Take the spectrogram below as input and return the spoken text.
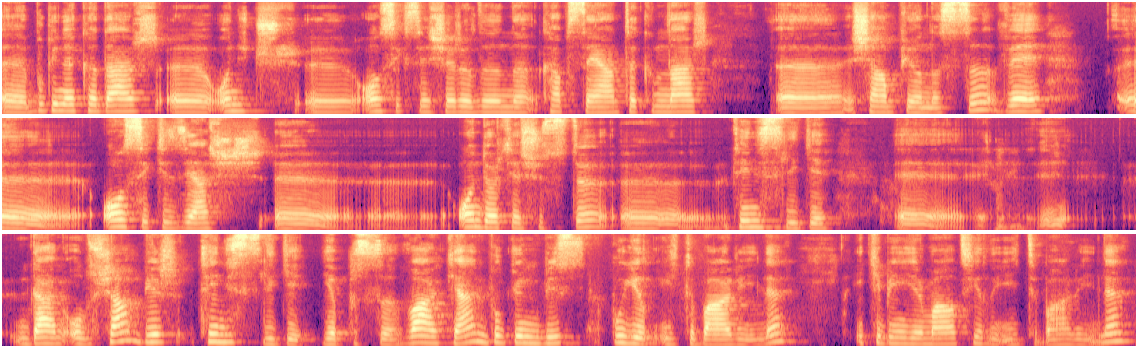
E, bugüne kadar e, 13-18 yaş aralığını kapsayan takımlar e, şampiyonası ve e, 18 yaş, e, 14 yaş üstü e, tenis ligi e, den oluşan bir tenis ligi yapısı varken bugün biz bu yıl itibariyle 2026 yılı itibariyle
